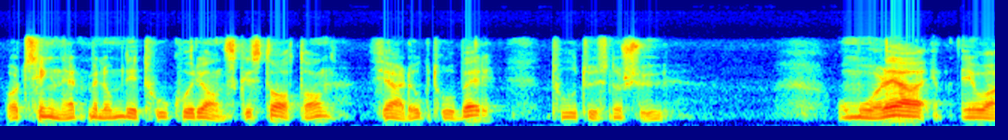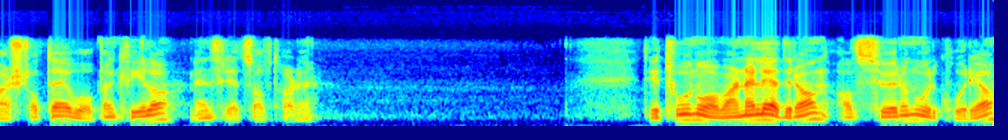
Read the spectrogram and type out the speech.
ble signert mellom de to koreanske statene 4.10.2007. Og Målet er å erstatte våpenhvila med en fredsavtale. De to nåværende lederne av Sør- og Nord-Korea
